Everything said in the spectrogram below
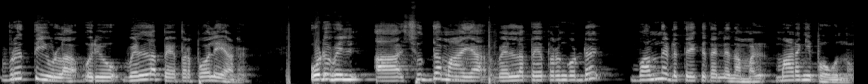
വൃത്തിയുള്ള ഒരു വെള്ള പേപ്പർ പോലെയാണ്. ഒടുവിൽ ആ ശുദ്ധമായ വെള്ള പേപ്പറും കൊണ്ട് വന്നിടത്തേക്ക് തന്നെ നമ്മൾ മടങ്ങിപ്പോകുന്നു.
